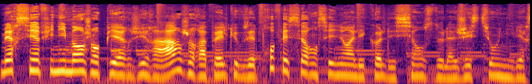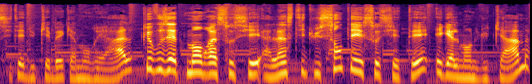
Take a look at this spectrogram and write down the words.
Merci infiniment Jean-Pierre Girard. Je rappelle que vous êtes professeur enseignant à l'École des sciences de la gestion Université du Québec à Montréal, que vous êtes membre associé à l'Institut Santé et Société, également de l'UCAM,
